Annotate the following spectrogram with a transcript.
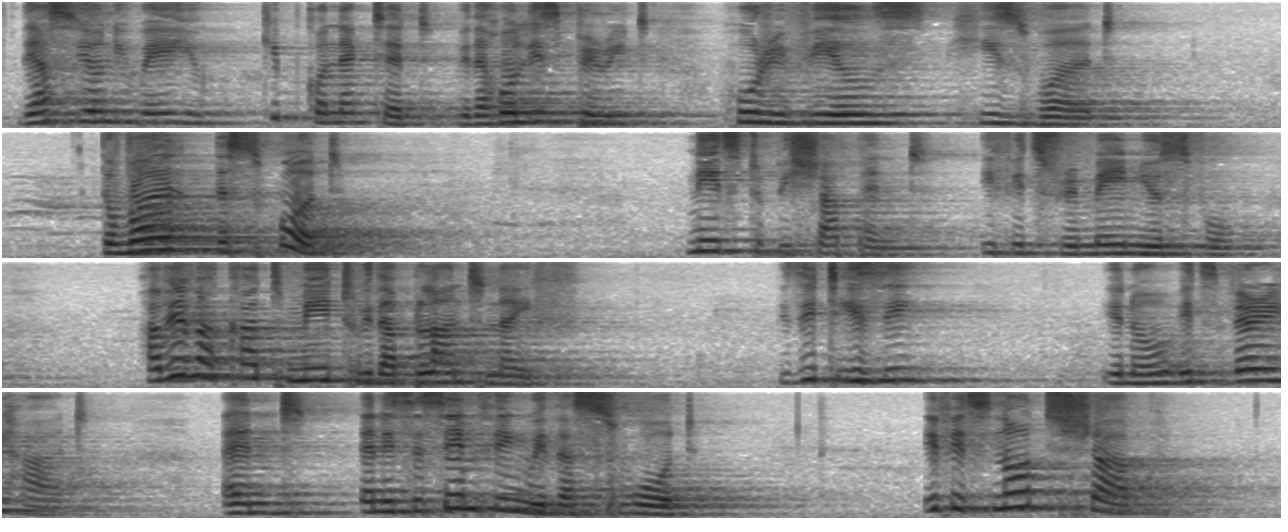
That's the only way you keep connected with the Holy Spirit who reveals His word. The word, the sword, needs to be sharpened if it's remain useful. Have you ever cut meat with a blunt knife? Is it easy? You know, it's very hard. And, and it's the same thing with a sword. If it's not sharp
